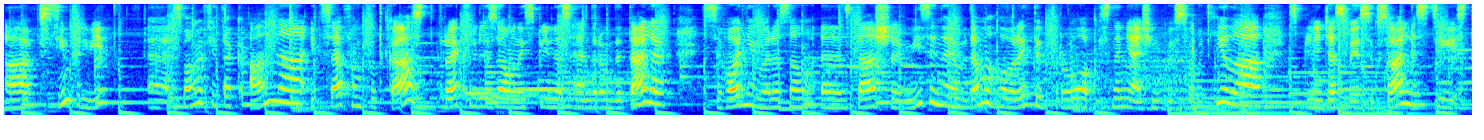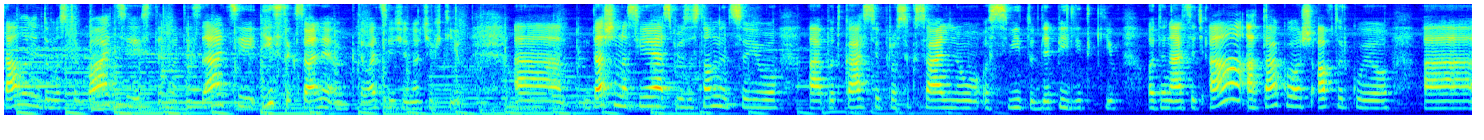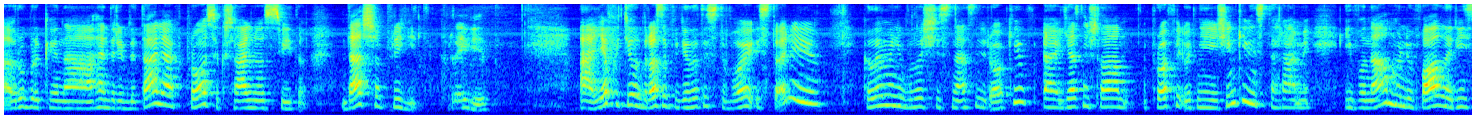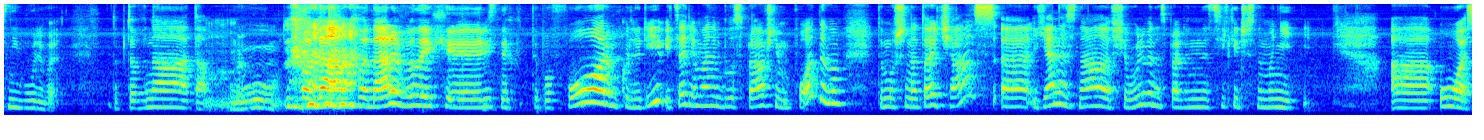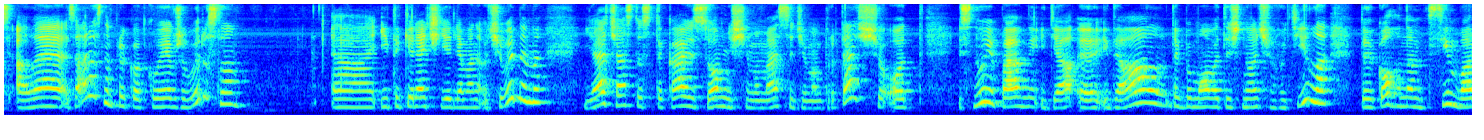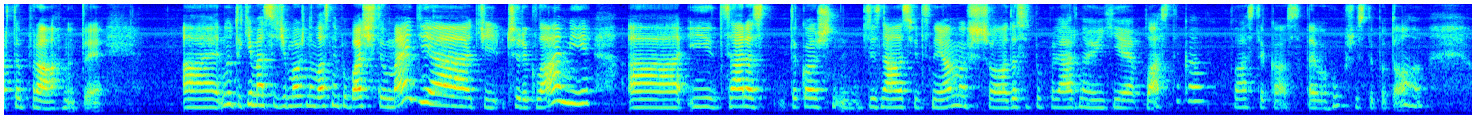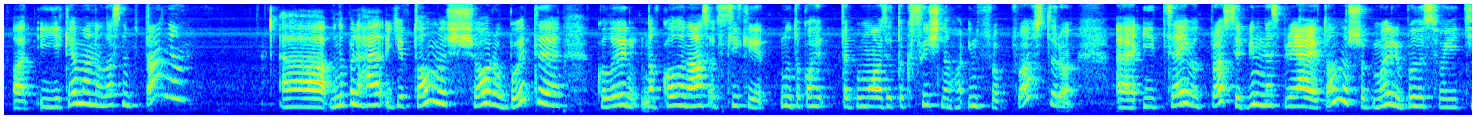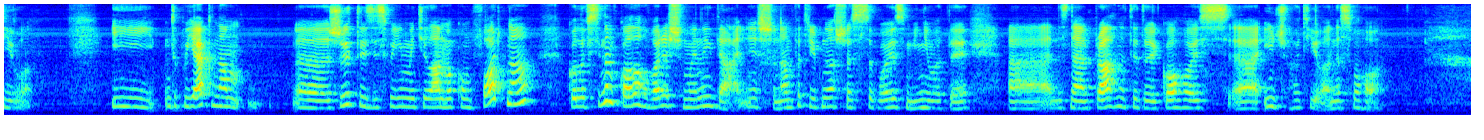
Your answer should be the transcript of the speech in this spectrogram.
А, Всім привіт! З вами Фітак Анна, і це фан-подкаст, проект реалізований спільно з гендером в деталях. Сьогодні ми разом е, з Дашою Мізіною будемо говорити про пізнання жінкою свого тіла, сприйняття своєї сексуальності, ставлення до мастурбації, стигматизації і сексуальної активації жіночих тіл. Е, Даша у нас є співзасновницею е, подкастів про сексуальну освіту для підлітків 11А, а також авторкою рубрики на гендері в деталях про сексуальну освіту. Даша, привіт! Привіт. А я б хотіла одразу поділитися з тобою історією. Коли мені було 16 років, е, я знайшла профіль однієї жінки в інстаграмі, і вона малювала різні вульви. Тобто вона там вона, вона робила їх е, різних типу форм, кольорів, і це для мене було справжнім подивом, тому що на той час е, я не знала, що вульви насправді не настільки різноманітні. А, ось, але зараз, наприклад, коли я вже виросла, і такі речі є для мене очевидними, я часто стикаюсь з зовнішніми меседжами про те, що от існує певний ідеал, ідеал, так би мовити, жіночого тіла, до якого нам всім варто прагнути. А, ну, такі меседжі можна власне побачити в медіа чи, чи рекламі. А, і зараз також дізналась від знайомих, що досить популярною є пластика, пластика статевих губ, щось типу того. От, і яке в мене власне питання? Е, воно полягає в тому, що робити, коли навколо нас от стільки, ну такого, так би мовити, токсичного інфопростору, е, і цей от простір він не сприяє тому, щоб ми любили своє тіло. І, ну, типу, як нам е, жити зі своїми тілами комфортно, коли всі навколо говорять, що ми не ідеальні, що нам потрібно щось з собою змінювати, не знаю, прагнути до якогось іншого тіла, не свого.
